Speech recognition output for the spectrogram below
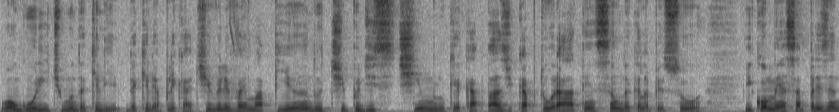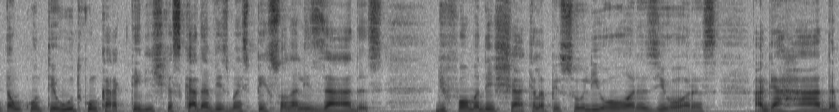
o algoritmo daquele, daquele aplicativo ele vai mapeando o tipo de estímulo que é capaz de capturar a atenção daquela pessoa e começa a apresentar um conteúdo com características cada vez mais personalizadas, de forma a deixar aquela pessoa ali horas e horas agarrada,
